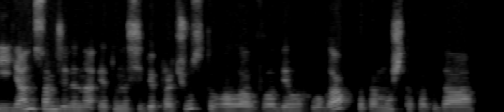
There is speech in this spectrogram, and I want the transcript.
и я, на самом деле, на, это на себе прочувствовала в «Белых лугах», потому что когда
